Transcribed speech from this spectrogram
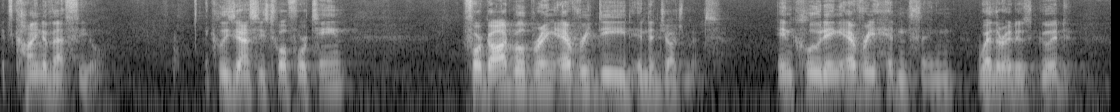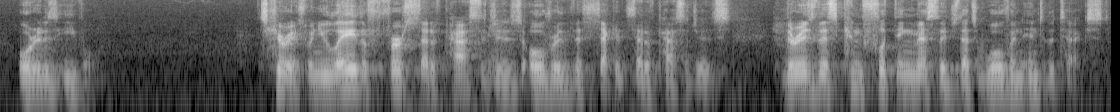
It's kind of that feel. Ecclesiastes 12:14 For God will bring every deed into judgment, including every hidden thing, whether it is good or it is evil. It's curious when you lay the first set of passages over the second set of passages, there is this conflicting message that's woven into the text.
